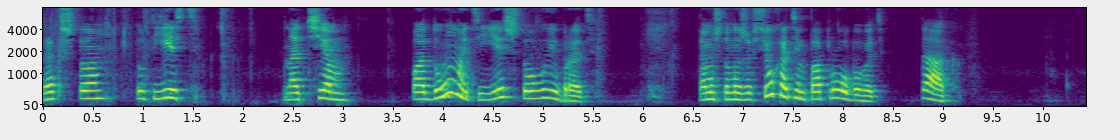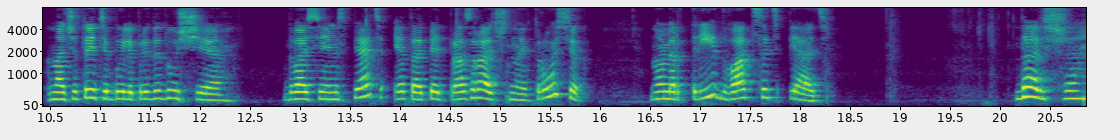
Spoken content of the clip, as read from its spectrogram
Так что тут есть над чем подумать и есть что выбрать. Потому что мы же все хотим попробовать. Так, значит, эти были предыдущие 2,75. Это опять прозрачный тросик. Номер 3,25. Дальше.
